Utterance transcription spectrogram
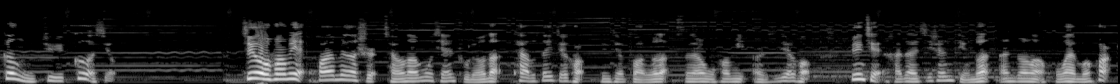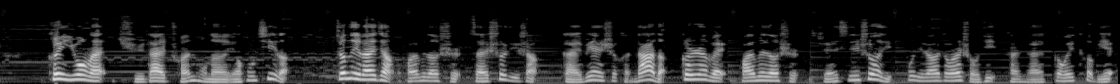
更具个性。接口方面，华为 Mate 十采用了目前主流的 Type C 接口，并且保留了3.5毫米耳机接口，并且还在机身顶端安装了红外模块，可以用来取代传统的遥控器了。整体来讲，华为 Mate 十在设计上改变是很大的。个人认为，华为 Mate 十全新设计不仅让这款手机看起来更为特别，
